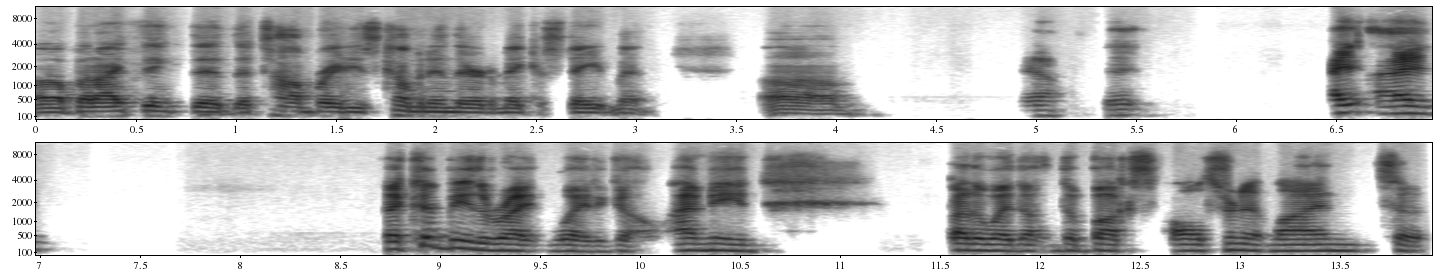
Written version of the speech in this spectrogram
uh, but i think that, that tom brady's coming in there to make a statement um, yeah it, i i that could be the right way to go. I mean, by the way, the, the Bucs alternate line to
